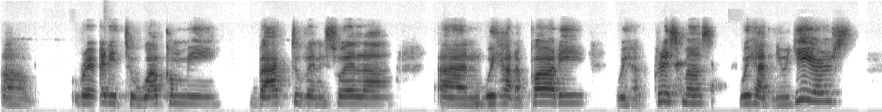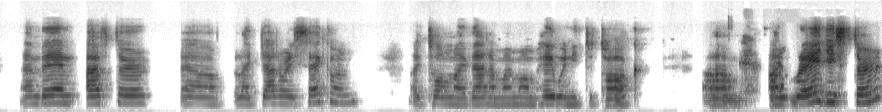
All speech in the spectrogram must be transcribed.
uh, ready to welcome me back to Venezuela. And we had a party, we had Christmas, we had New Year's. And then after uh, like January 2nd, I told my dad and my mom, hey, we need to talk. Um, I registered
